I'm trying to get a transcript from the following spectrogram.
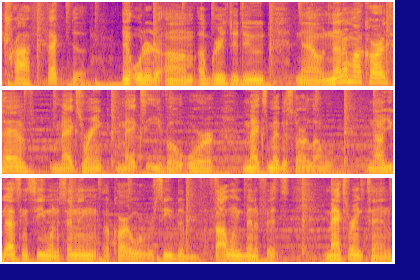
trifecta in order to um, upgrade your dude. Now, none of my cards have max rank, max evo, or max megastar level. Now, you guys can see when ascending a card will receive the following benefits: max rank 10,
